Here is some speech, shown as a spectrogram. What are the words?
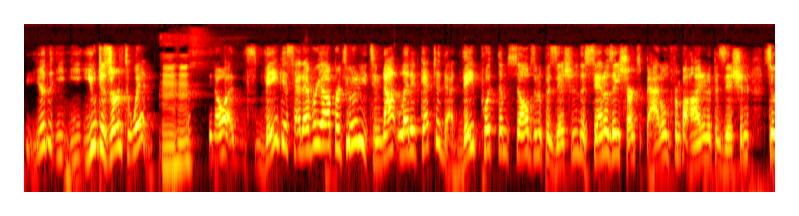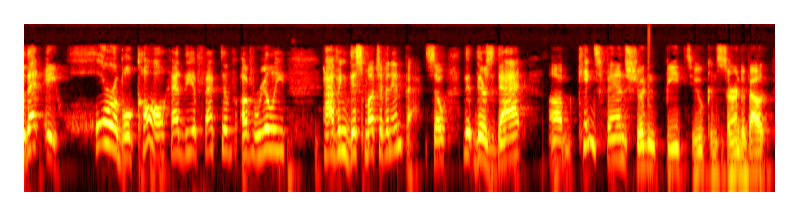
you're the, you deserve to win. Mm-hmm. You know, Vegas had every opportunity to not let it get to that. They put themselves in a position. The San Jose Sharks battled from behind in a position so that a horrible call had the effect of of really having this much of an impact. So th- there's that. Um, Kings fans shouldn't be too concerned about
